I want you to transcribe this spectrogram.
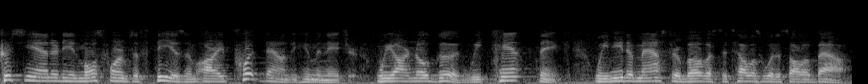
Christianity and most forms of theism are a put down to human nature. We are no good. We can't think. We need a master above us to tell us what it's all about.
